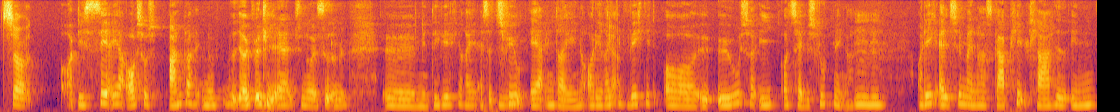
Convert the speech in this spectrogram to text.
Så Og det ser jeg også hos andre, nu ved jeg ikke, hvad de er altid, når jeg sidder med øh, men det er virkelig rigtigt. Altså tvivl mm. er en dræner, og det er rigtig ja. vigtigt at øh, øve sig i at tage beslutninger. mm-hmm. Og det er ikke altid, man har skabt helt klarhed inden.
